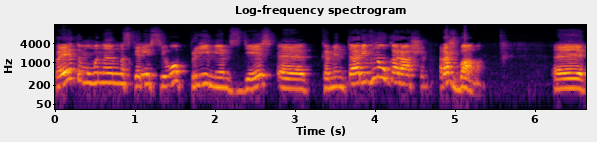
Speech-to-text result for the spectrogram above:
поэтому мы, наверное, скорее всего, примем здесь комментарий внука Раши, Рашбама. Э,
